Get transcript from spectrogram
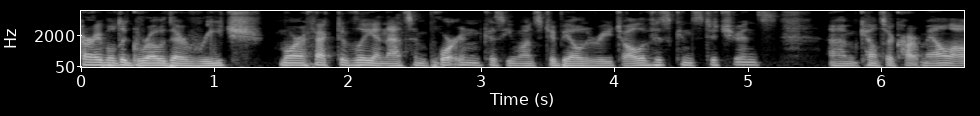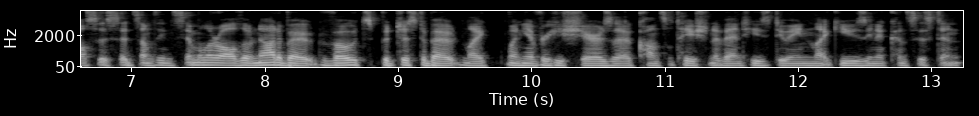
are able to grow their reach more effectively. And that's important because he wants to be able to reach all of his constituents. Um, Councillor Cartmell also said something similar, although not about votes, but just about like whenever he shares a consultation event he's doing, like using a consistent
